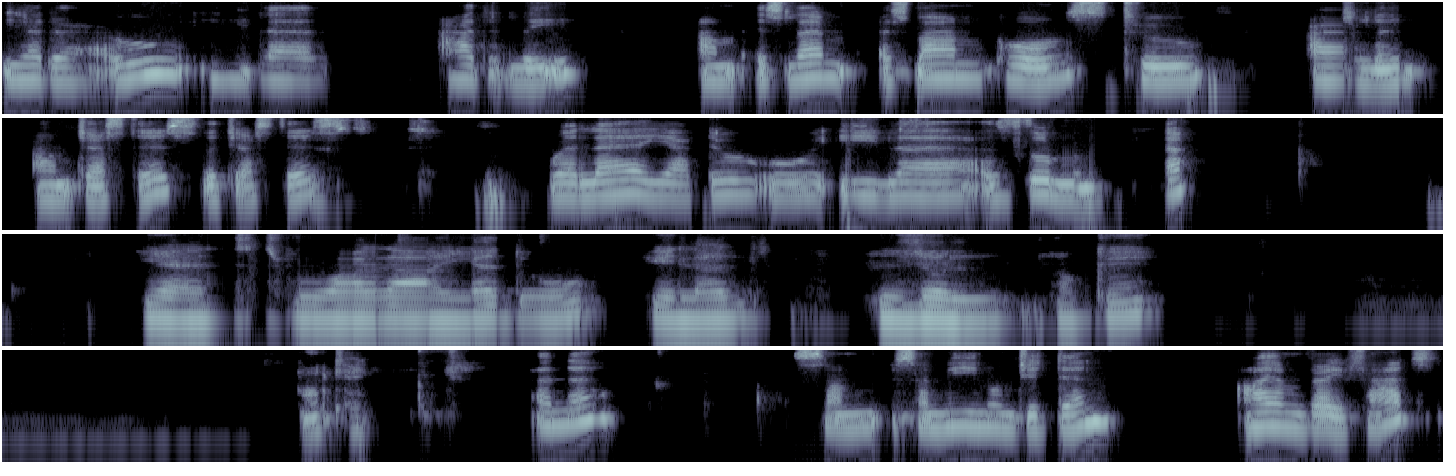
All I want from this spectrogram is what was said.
يدعو إلى العدل um Islam Islam calls to عدل um justice the justice ولا يدعو إلى الظلم yes ولا يدعو إلى الظلم okay okay أنا سم- سمين جدا I am very fat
